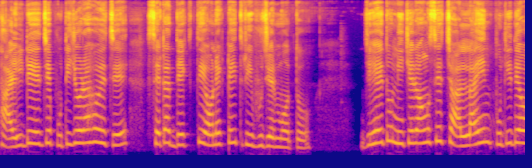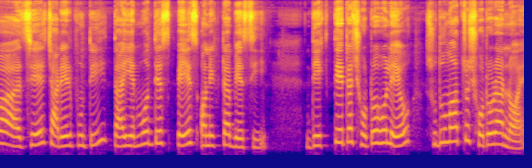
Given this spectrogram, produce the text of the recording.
সাইডে যে পুঁতি জোড়া হয়েছে, সেটা দেখতে অনেকটাই ত্রিভুজের মতো। যেহেতু নিচের অংশে চার লাইন পুঁতি দেওয়া আছে, চারের পুঁতি, তাই এর মধ্যে স্পেস অনেকটা বেশি। দেখতে এটা ছোট হলেও শুধুমাত্র ছোটরা নয়,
